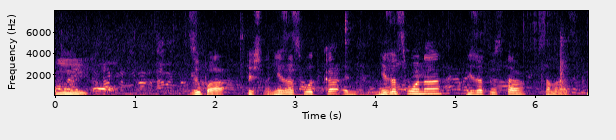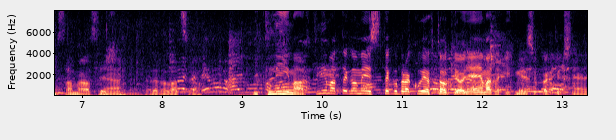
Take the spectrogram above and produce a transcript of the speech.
I zupa pyszna. Nie za słodka, nie za słona, nie za tłusta, w sam raz. Sam raz, nie? Rewelacja. I klimat, klimat tego miejsca, tego brakuje w Tokio, nie? Nie ma takich miejsc praktycznie.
